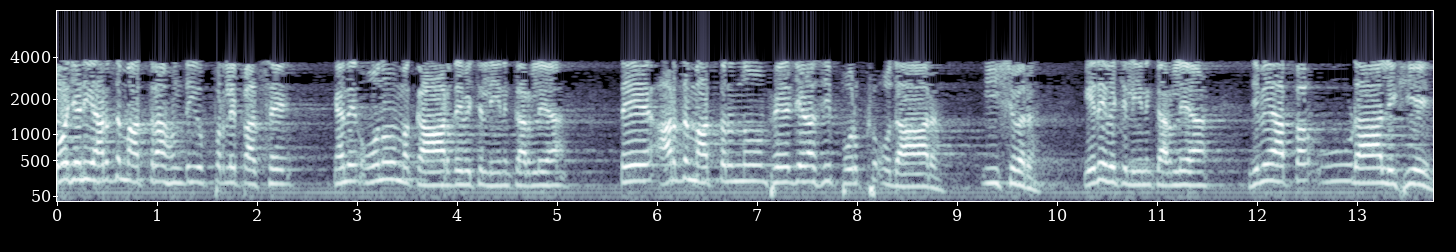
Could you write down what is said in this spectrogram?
ਉਹ ਜਿਹੜੀ ਅਰਧ ਮਾਤਰਾ ਹੁੰਦੀ ਉੱਪਰਲੇ ਪਾਸੇ ਕਹਿੰਦੇ ਉਹਨੂੰ ਮਕਾਰ ਦੇ ਵਿੱਚ ਲੀਨ ਕਰ ਲਿਆ। ਤੇ ਅਰਧ ਮਾਤਰ ਨੂੰ ਫਿਰ ਜਿਹੜਾ ਸੀ ਪੁਰਖ ਉਦਾਰ ਈਸ਼ਵਰ। ਇਹਦੇ ਵਿੱਚ ਲੀਨ ਕਰ ਲਿਆ। ਜਿਵੇਂ ਆਪਾਂ ਊੜਾ ਲਿਖੀਏ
